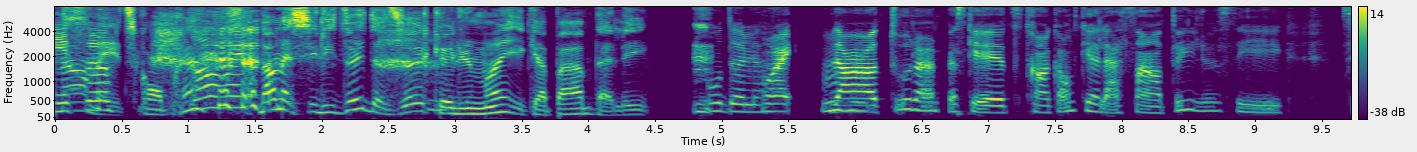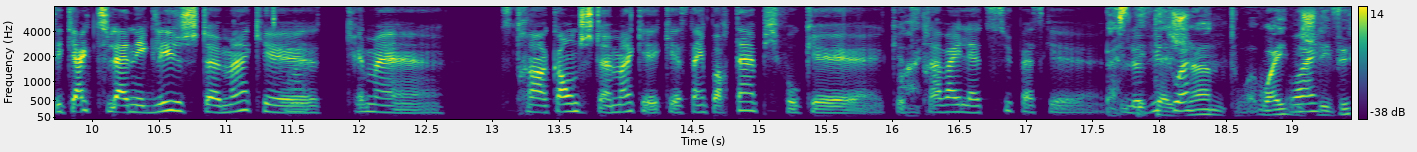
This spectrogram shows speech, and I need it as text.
non, ça mais tu comprends? Ah ouais. Non, mais c'est l'idée de dire que l'humain est capable d'aller. au-delà. Oui, Mhm. dans tout, là, parce que tu te rends compte que la santé, là, c'est, c'est quand tu la négliges, justement, que Ouais. crème, euh, tu te rends compte justement que, que c'est important, puis il faut que, que Ouais. tu travailles là-dessus parce que Parce tu que l'as vu, toi. jeune, toi. Oui, Ouais, je l'ai vu.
